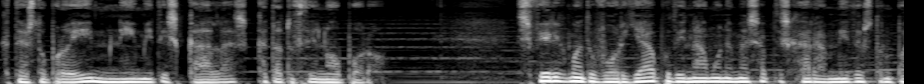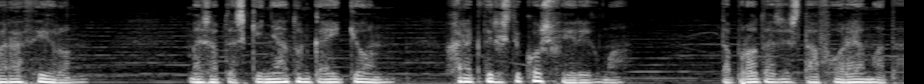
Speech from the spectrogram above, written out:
Χτες το πρωί μνήμη της κάλας κατά το φθινόπορο. Σφύριγμα του βοριά που δυνάμωνε μέσα από τις χαραμίδες των παραθύρων. Μέσα από τα σκηνιά των καϊκιών. Χαρακτηριστικό σφύριγμα. Τα πρώτα ζεστά φορέματα.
